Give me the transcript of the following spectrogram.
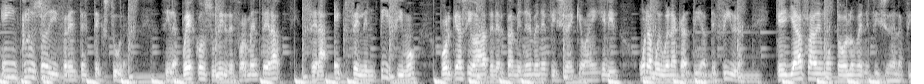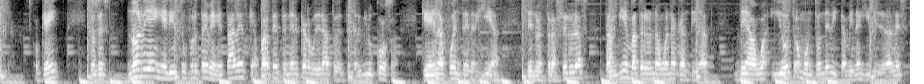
e incluso de diferentes texturas. Si las puedes consumir de forma entera, será excelentísimo porque así vas a tener también el beneficio de que vas a ingerir una muy buena cantidad de fibra, que ya sabemos todos los beneficios de la fibra. ¿Ok? Entonces, no olvides ingerir tu fruta y vegetales, que aparte de tener carbohidratos, de tener glucosa, que es la fuente de energía de nuestras células, también va a tener una buena cantidad de agua y otro montón de vitaminas y minerales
